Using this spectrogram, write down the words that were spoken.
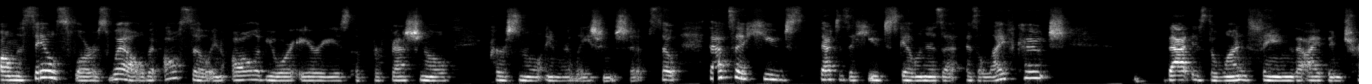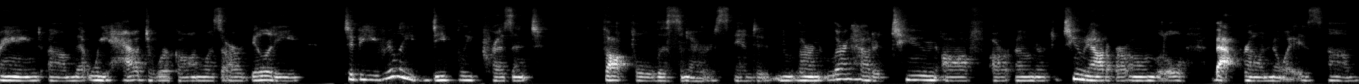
on the sales floor as well, but also in all of your areas of professional, personal, and relationships. So that's a huge that is a huge skill. And as a as a life coach, that is the one thing that I've been trained um, that we had to work on was our ability to be really deeply present thoughtful listeners and to learn learn how to tune off our own or to tune out of our own little background noise um,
